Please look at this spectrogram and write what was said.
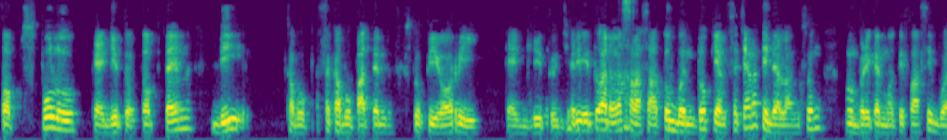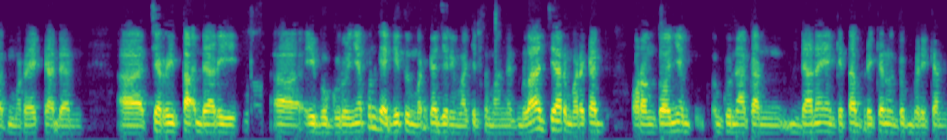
top 10 kayak gitu, top 10 di sekabupaten Stupiori kayak gitu. Jadi itu adalah salah satu bentuk yang secara tidak langsung memberikan motivasi buat mereka dan uh, cerita dari uh, ibu gurunya pun kayak gitu. Mereka jadi makin semangat belajar. Mereka orang tuanya gunakan dana yang kita berikan untuk berikan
